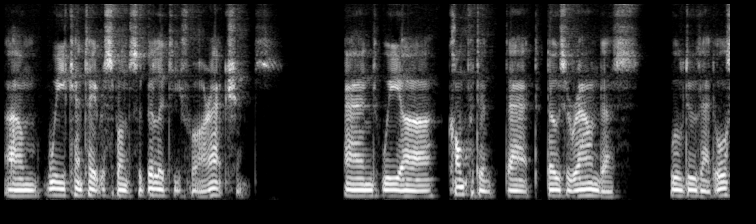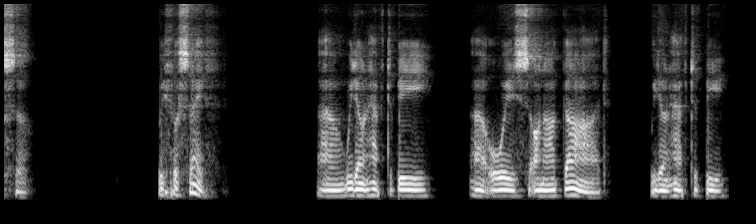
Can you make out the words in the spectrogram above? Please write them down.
um, we can take responsibility for our actions. And we are confident that those around us will do that also. We feel safe. Um, we don't have to be uh, always on our guard we don't have to be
